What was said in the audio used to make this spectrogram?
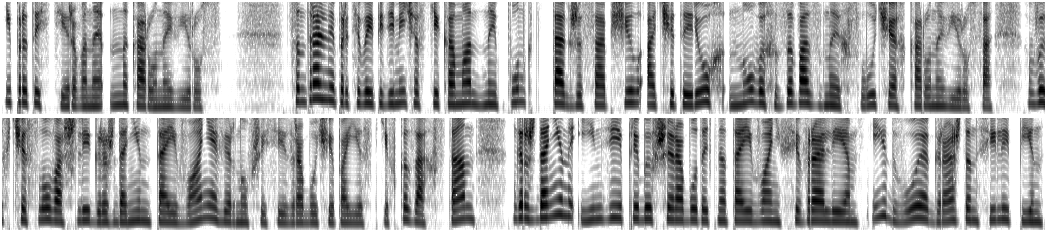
и протестированы на коронавирус. Центральный противоэпидемический командный пункт также сообщил о четырех новых завозных случаях коронавируса. В их число вошли гражданин Тайваня, вернувшийся из рабочей поездки в Казахстан, гражданин Индии, прибывший работать на Тайвань в феврале, и двое граждан Филиппин,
